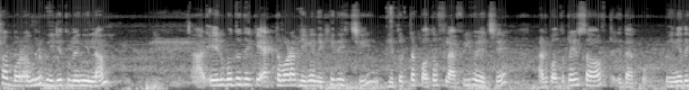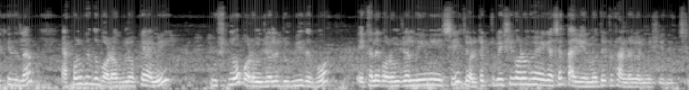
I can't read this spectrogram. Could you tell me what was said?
সব বড়াগুলো ভেজে তুলে নিলাম। আর এর মধ্যে থেকে একটা বড়া ভেঙে দেখিয়ে দিচ্ছি, ভেতরটা কত ফ্লাফি হয়েছে আর কতটাই সফট দেখো, ভেঙে দেখিয়ে দিলাম। এখন কিন্তু বড়াগুলোকে আমি উষ্ণ গরম জলে ডুবিয়ে দেবো। এখানে গরম জল নিয়ে নিয়েছি। জলটা একটু বেশি গরম হয়ে গেছে, তাই এর মধ্যে একটু ঠান্ডা জল মিশিয়ে দিচ্ছি।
